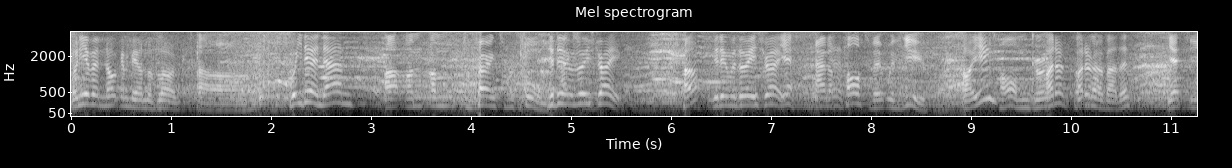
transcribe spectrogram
When are you ever not going to be on the vlog? What are you doing, Dan? Uh, I'm, I'm preparing to perform. You're doing it with Louise Drake. Huh? You're doing it with Louise Drake. Yes, and a part of it with you. Are you? Tom Gru- I don't. I don't know about this. Yes, you.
